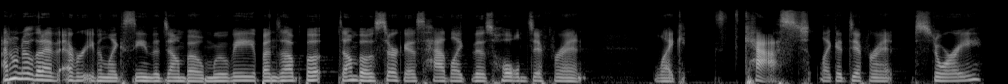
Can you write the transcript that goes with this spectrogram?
I don't know that I've ever even like seen the Dumbo movie, but Dumbo, Dumbo Circus had like this whole different like cast, like a different story.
